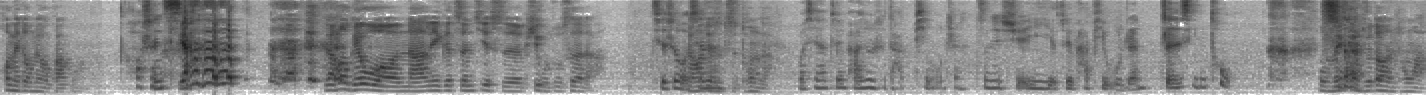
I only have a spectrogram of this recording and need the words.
后面都没有挂过。好神奇啊！然后给我拿了一个针剂是屁股注射的，其实我现在就是止痛的。我现在最怕就是打屁股针，自己学医也最怕屁股针，真心痛。我没感觉到很痛啊，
